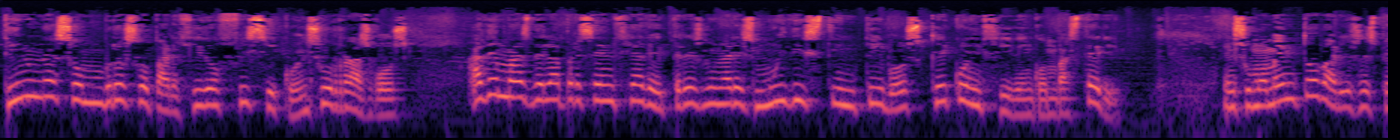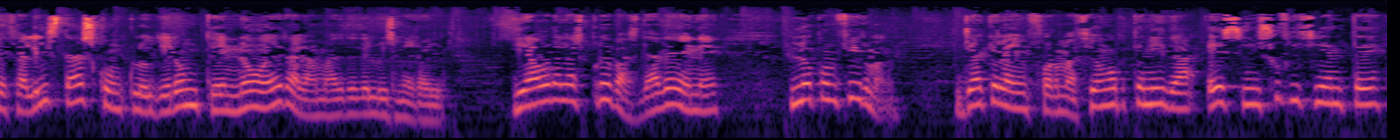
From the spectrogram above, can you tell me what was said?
tiene un asombroso parecido físico en sus rasgos, además de la presencia de tres lunares muy distintivos que coinciden con Basteri. En su momento, varios especialistas concluyeron que no era la madre de Luis Miguel. Y ahora las pruebas de ADN lo confirman, ya que la información obtenida es insuficiente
